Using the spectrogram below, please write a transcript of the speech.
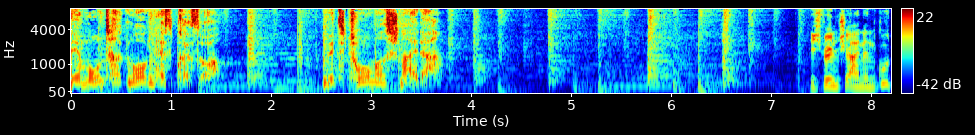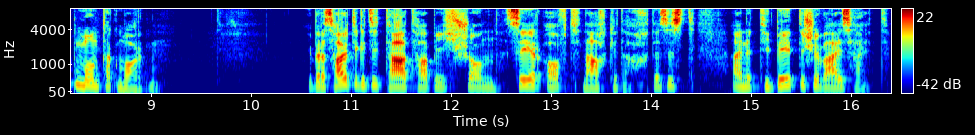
Der Montagmorgen-Espresso mit Thomas Schneider. Ich wünsche einen guten Montagmorgen. Über das heutige Zitat habe ich schon sehr oft nachgedacht. Es ist eine tibetische Weisheit.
